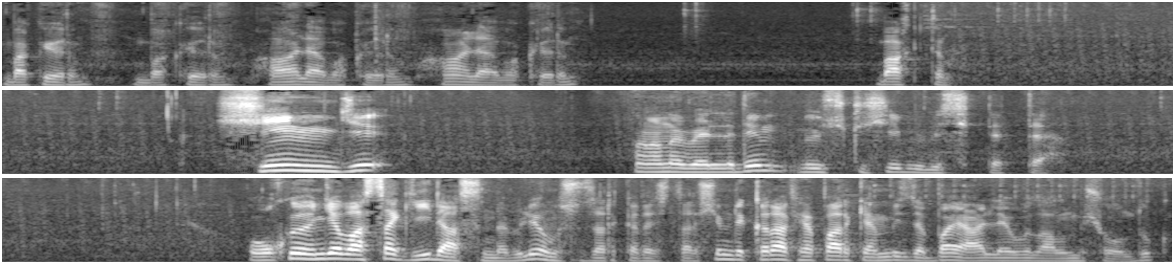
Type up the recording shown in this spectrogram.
Bakıyorum, bakıyorum. Hala bakıyorum, hala bakıyorum. Baktım. Şimdi ananı belledim. 3 kişi bir bisiklette. Oku önce bassak iyiydi aslında biliyor musunuz arkadaşlar? Şimdi craft yaparken biz de bayağı level almış olduk.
